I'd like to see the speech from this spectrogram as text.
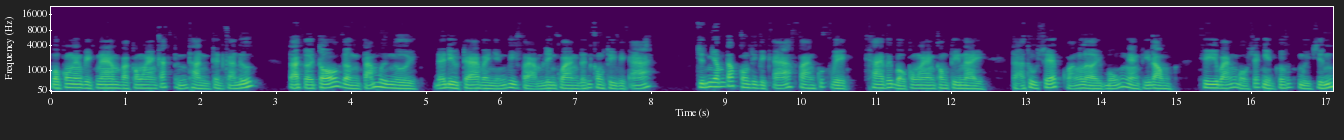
Bộ Công an Việt Nam và Công an các tỉnh thành trên cả nước đã khởi tố gần 80 người để điều tra về những vi phạm liên quan đến công ty Việt Á. Chính giám đốc công ty Việt Á Phan Quốc Việt khai với Bộ Công an công ty này đã thu xếp khoản lời 4.000 tỷ đồng khi bán bộ xét nghiệm COVID-19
